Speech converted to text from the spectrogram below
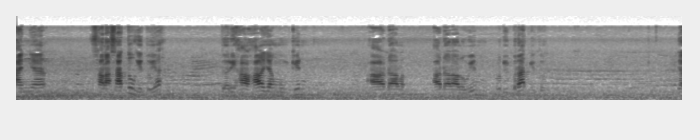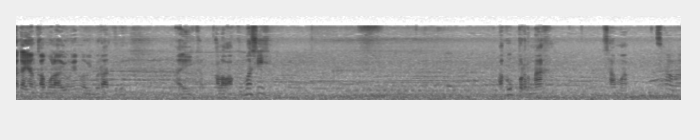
hanya salah satu gitu ya dari hal-hal yang mungkin ada ada laluin lebih berat gitu. Ya kayak yang kamu laluin lebih berat gitu. Ai, kalau aku masih aku pernah sama. Sama.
